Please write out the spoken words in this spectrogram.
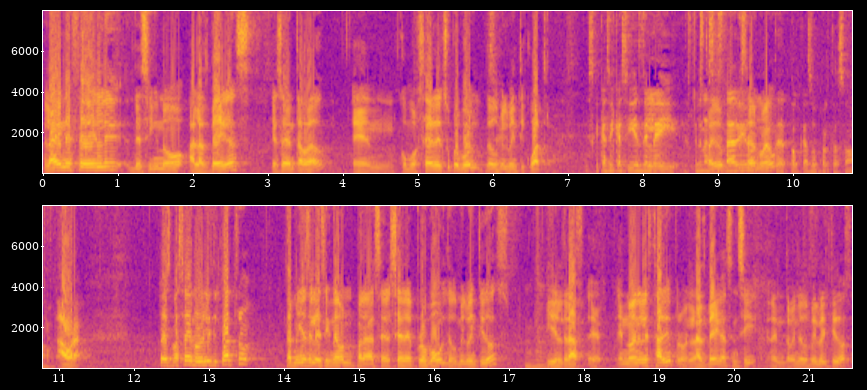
La NFL designó a Las Vegas, ya se habían tardado, en, como sede del Super Bowl de 2024. Es que casi casi es de ley. Estrenas Estadio- estadio, estadio nuevo. te toca Supertazón. Ahora, pues va a ser en 2024. También ya se le designaron para hacer sede Pro Bowl de 2022 Ujú. y el draft, eh, eh, no en el estadio, pero en Las Vegas en sí, en también en 2022.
